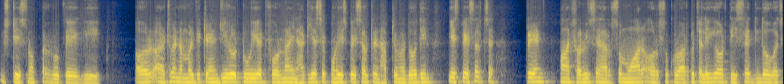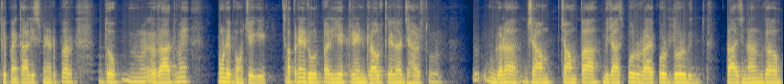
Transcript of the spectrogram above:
स्टेशनों पर रुकेगी। और आठवें नंबर की train zero two eight four nine Hatia से पुणे स्पेशल ट्रेन हफ़्ते में दो दिन। ये स्पेशल ट्रेन पाँच फरवरी से हर सोमवार और शुक्रवार को चलेगी और तीसरे दिन दो बज के पैंतालीस मिनट पर दो रात में पुणे पहुंचेगी। अपने रूट पर यह ट्रेन राउरकेला झारसुगड़ा जाम चांपा, बिलासपुर, रायपुर, दुर्ग, राजनांदगांव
